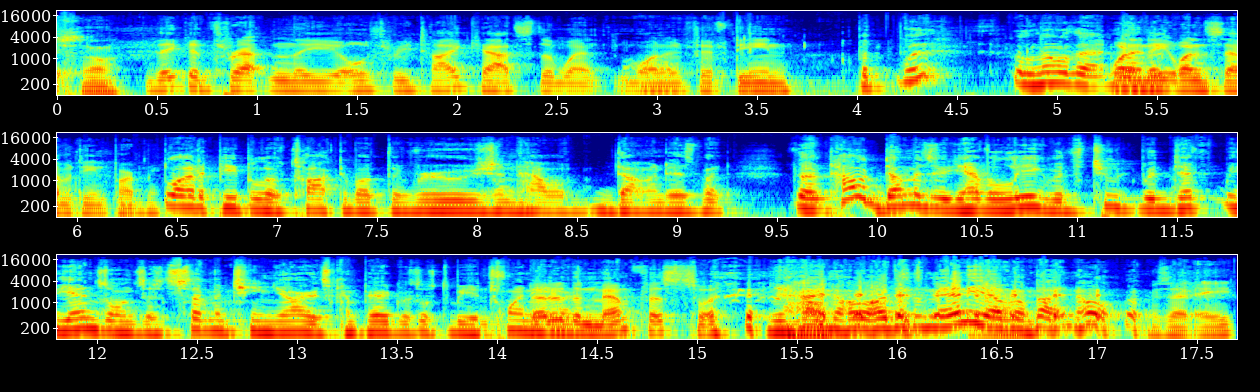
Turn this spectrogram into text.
So They could threaten the 03 Ticats that went one and fifteen, but what? Well, know that one no, and eight, one and seventeen. Pardon me. a lot of people have talked about the Rouge and how dumb it is, but the, how dumb is it? You have a league with two with diff, the end zones at 17 yards compared to what's supposed to be a 20. Better yard. than Memphis. yeah, I know. There's many of them. I know. was that eight?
